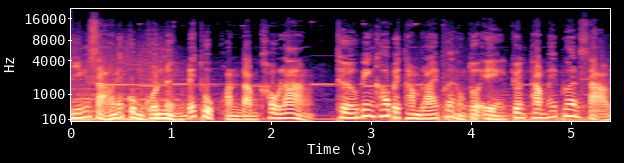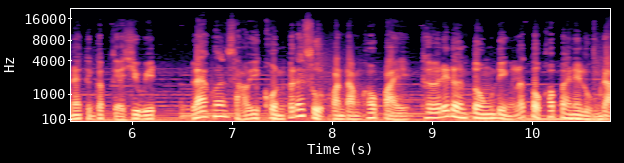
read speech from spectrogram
หญิงสาวในกลุ่มคนหนึ่งได้ถูกควันดำเข้าล่าง เธอวิ่งเข้าไปทำร้ายเพื่อนของตัวเอง จนทำให้เพื่อนสาวเนี่ยถึงกับเสียชีวิต และเพื่อนสาวอีกคนก็ได้สูดควันดำเข้าไป เธอได้เดินตรงดิ่งและตกเข้าไปในหลุมด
